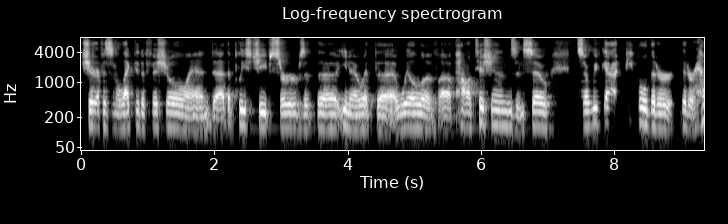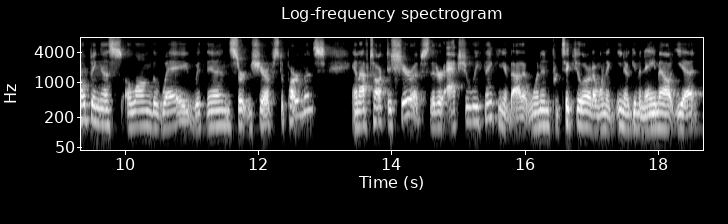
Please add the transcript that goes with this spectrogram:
sheriff is an elected official and uh, the police chief serves at the, you know, at the will of uh, politicians, and so so we've got people that are that are helping us along the way within certain sheriff's departments and I've talked to sheriffs that are actually thinking about it. One in particular, I don't want to you know give a name out yet,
